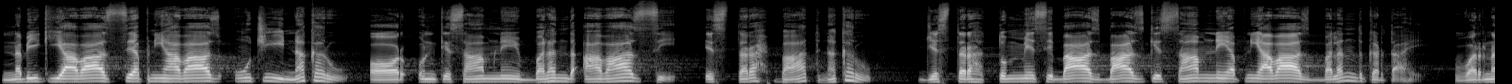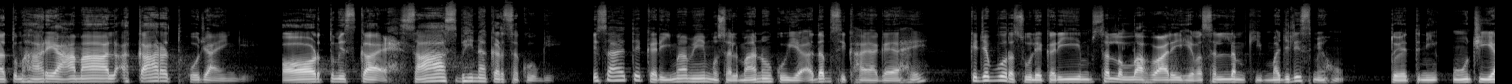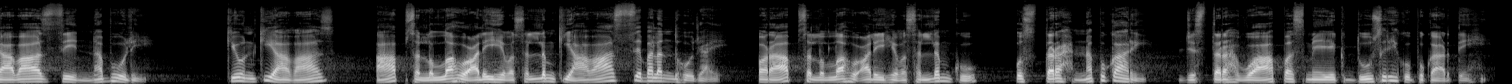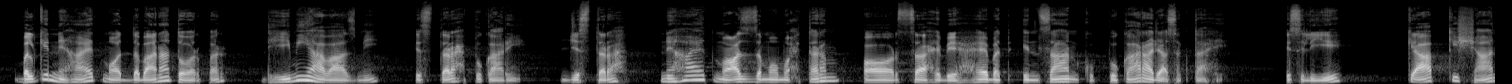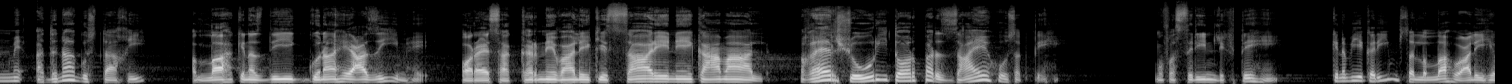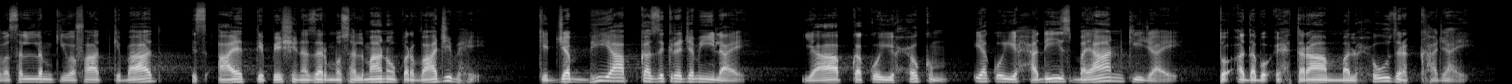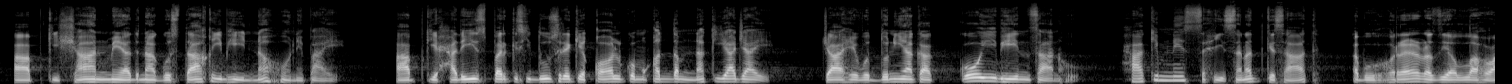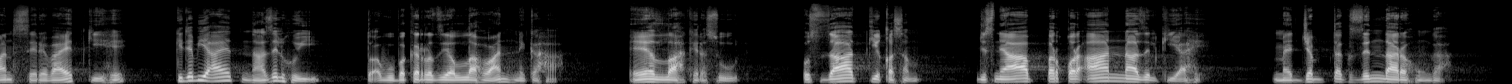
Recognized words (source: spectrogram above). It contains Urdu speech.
نبی کی آواز سے اپنی آواز اونچی نہ کرو اور ان کے سامنے بلند آواز سے اس طرح بات نہ کرو۔ جس طرح تم میں سے بعض بعض کے سامنے اپنی آواز بلند کرتا ہے، ورنہ تمہارے اعمال اکارت ہو جائیں گے اور تم اس کا احساس بھی نہ کر سکو گے۔ اس آیت کریمہ میں مسلمانوں کو یہ ادب سکھایا گیا ہے کہ جب وہ رسول کریم صلی اللہ علیہ وسلم کی مجلس میں ہوں تو اتنی اونچی آواز سے نہ بولیں کہ ان کی آواز آپ صلی اللہ علیہ وسلم کی آواز سے بلند ہو جائے اور آپ صلی اللہ علیہ وسلم کو اس طرح نہ پکاریں جس طرح وہ آپس میں ایک دوسرے کو پکارتے ہیں، بلکہ نہایت معدبانہ طور پر دھیمی آواز میں اس طرح پکاریں جس طرح نہایت معظم و محترم اور صاحب حیبت انسان کو پکارا جا سکتا ہے۔ اس لیے کہ آپ کی شان میں ادنا گستاخی اللہ کے نزدیک گناہ عظیم ہے اور ایسا کرنے والے کے سارے نیک اعمال غیر شعوری طور پر ضائع ہو سکتے ہیں۔ مفسرین لکھتے ہیں کہ نبی کریم صلی اللہ علیہ وسلم کی وفات کے بعد اس آیت کے پیش نظر مسلمانوں پر واجب ہے کہ جب بھی آپ کا ذکر جمیل آئے یا آپ کا کوئی حکم یا کوئی حدیث بیان کی جائے تو ادب و احترام ملحوظ رکھا جائے۔ آپ کی شان میں ادنا گستاخی بھی نہ ہونے پائے۔ آپ کی حدیث پر کسی دوسرے کے قول کو مقدم نہ کیا جائے، چاہے وہ دنیا کا کوئی بھی انسان ہو۔ حاکم نے صحیح سند کے ساتھ ابو حریر رضی اللہ عنہ سے روایت کی ہے کہ جب یہ آیت نازل ہوئی تو ابو بکر رضی اللہ عنہ نے کہا، اے اللہ کے رسول اس ذات کی قسم جس نے آپ پر قرآن نازل کیا ہے۔ میں جب تک زندہ رہوں گا،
